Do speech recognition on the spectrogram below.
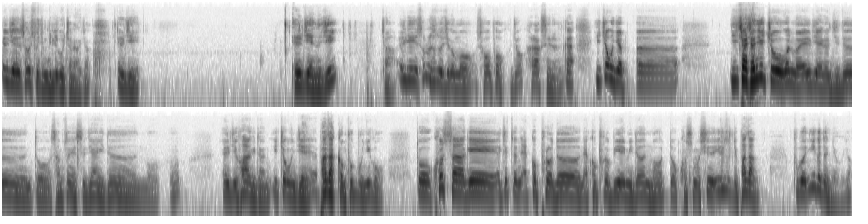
LG 에너지 솔루션도 지금 밀리고 있잖아요. 그죠? LG. LG 에너지. 자, LG 솔루션도 지금 뭐 소폭, 그죠? 하락세를. 그러니까 이쪽은 이제, 어, 2차 전지 쪽은 뭐 LG 에너지든 또 삼성 SDI든 뭐, 어? LG 화학이든 이쪽은 이제 바닥권 부분이고 또 코스닥의 어쨌든 에코프로든 에코프로 BM이든 뭐 또 코스모시는 데 바닥 부근이거든요. 그죠?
